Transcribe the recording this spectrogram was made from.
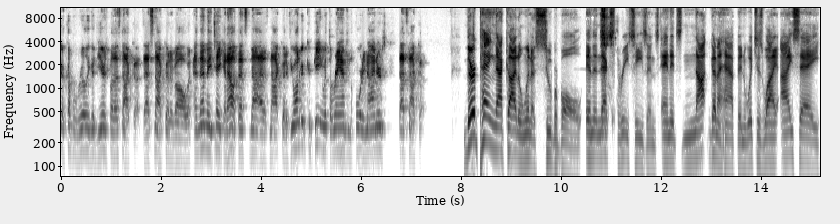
a couple really good years, but that's not good. That's not good at all. And then they take it out. That's not that's not good. If you want to be competing with the Rams and the 49ers, that's not good. They're paying that guy to win a Super Bowl in the next 3 seasons and it's not going to happen, which is why I say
